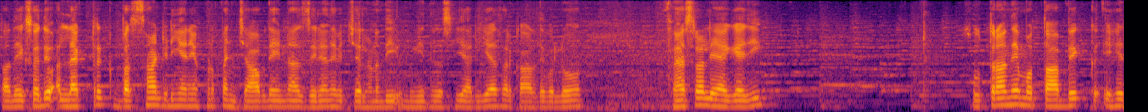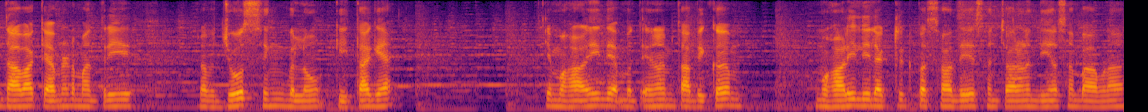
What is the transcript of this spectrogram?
ਤਾਂ ਦੇਖ ਸਕਦੇ ਹੋ ਇਲੈਕਟ੍ਰਿਕ ਬੱਸਾਂ ਜਿਹੜੀਆਂ ਨੇ, ਹੁਣ ਪੰਜਾਬ ਦੇ ਇਹਨਾਂ ਜ਼ਿਲ੍ਹਿਆਂ ਦੇ ਵਿੱਚ ਚੱਲਣ ਦੀ ਉਮੀਦ ਦੱਸੀ ਜਾ ਰਹੀ ਹੈ। ਸਰਕਾਰ ਦੇ ਵੱਲੋਂ ਫੈਸਲਾ ਲਿਆ ਗਿਆ ਜੀ। ਸੂਤਰਾਂ ਦੇ ਮੁਤਾਬਿਕ ਇਹ ਦਾਅਵਾ ਕੈਬਨਿਟ ਮੰਤਰੀ ਰਵਜੋਤ ਸਿੰਘ ਵੱਲੋਂ ਕੀਤਾ ਗਿਆ ਕਿ ਮੋਹਾਲੀ ਦੇ ਇਹਨਾਂ ਦੇ ਮੁਤਾਬਿਕ ਮੋਹਾਲੀ ਲਈ ਇਲੈਕਟ੍ਰਿਕ ਬੱਸਾਂ ਦੇ ਸੰਚਾਲਨ ਦੀਆਂ ਸੰਭਾਵਨਾ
